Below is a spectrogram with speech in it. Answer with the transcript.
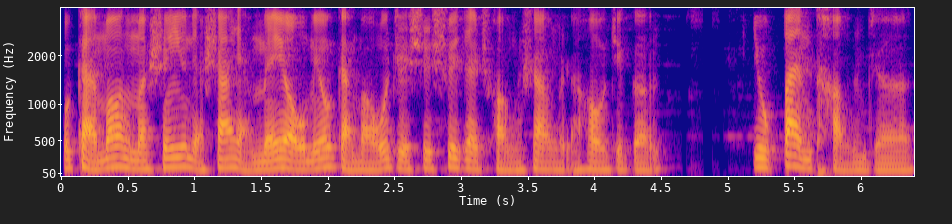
我感冒了吗？声音有点沙哑。没有，我没有感冒，我只是睡在床上，然后这个又半躺着，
